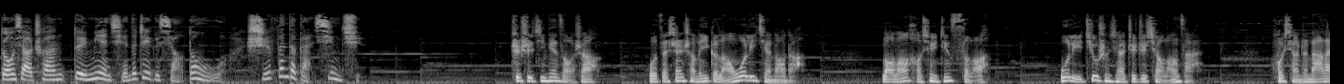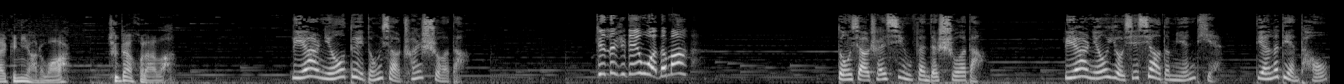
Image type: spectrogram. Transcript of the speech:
董小川对面前的这个小动物十分的感兴趣。这是今天早上我在山上的一个狼窝里捡到的，老狼好像已经死了，窝里就剩下这只小狼崽，我想着拿来给你养着玩，就带回来了。李二牛对董小川说道：“真的是给我的吗？”董小川兴奋的说道。李二牛有些笑得腼腆，点了点头。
